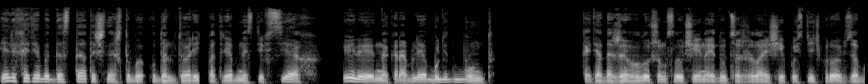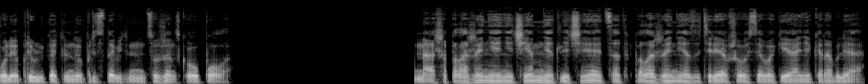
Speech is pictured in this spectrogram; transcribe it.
или хотя бы достаточно, чтобы удовлетворить потребности всех, или на корабле будет бунт. Хотя даже в лучшем случае найдутся желающие пустить кровь за более привлекательную представительницу женского пола. Наше положение ничем не отличается от положения затерявшегося в океане корабля.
